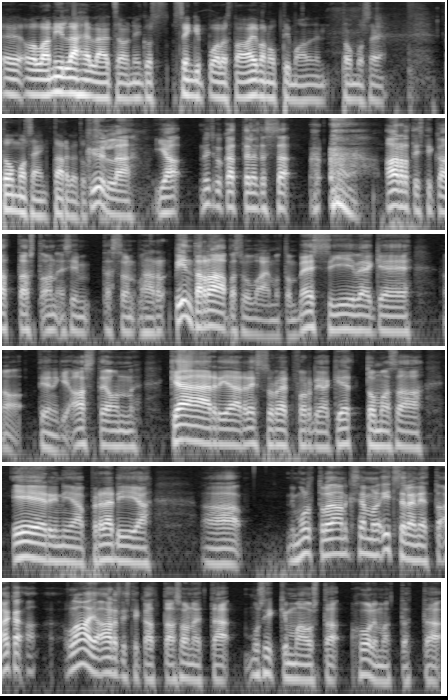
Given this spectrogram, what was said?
e, ollaan niin lähellä, että se on niinku senkin puolesta aivan optimaalinen tommoseen, tommoseen tarkoitukseen. Kyllä, ja nyt kun katselen tässä artistikattausta on esim. tässä on vähän pintaraapasu vai, mutta on Bessi, JVG, no tietenkin Aste on Kääriä, Ressu Redfordia, Kettomasaa, Eerinia, Bradia, ää, niin mulle tulee ainakin semmoinen itselleni, että aika laaja artistikattaus on, että musiikkimausta huolimatta, että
